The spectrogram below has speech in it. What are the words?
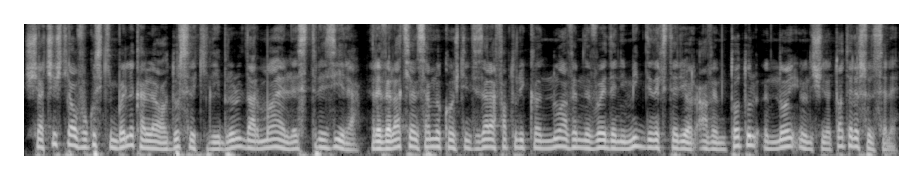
și aceștia au făcut schimbările care le-au adus echilibrul, dar mai ales trezirea. Revelația înseamnă conștientizarea faptului că nu avem nevoie de nimic din exterior, avem totul în noi înșine, toate resursele.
